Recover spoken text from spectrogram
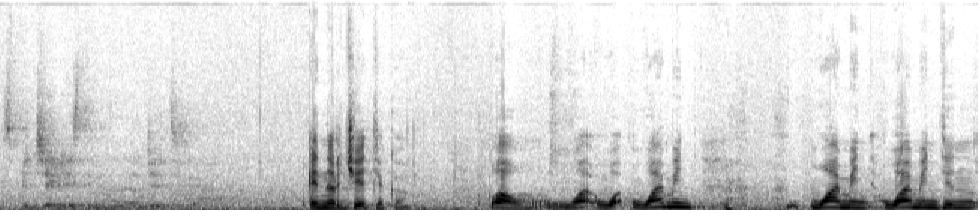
Specialist în energetică. energetică. Wow, oa- oa- oameni, oameni, oameni, din,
